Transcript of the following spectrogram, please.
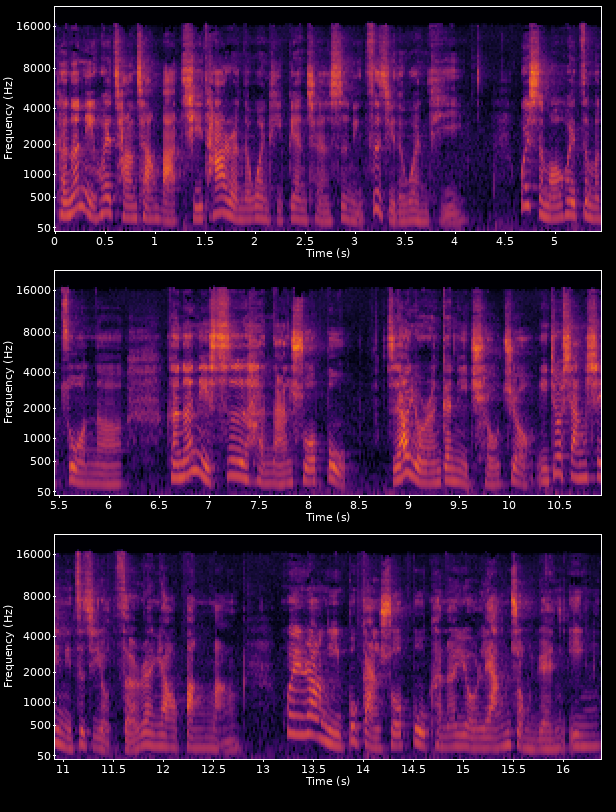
可能你会常常把其他人的问题变成是你自己的问题。为什么会这么做呢？可能你是很难说不，只要有人跟你求救，你就相信你自己有责任要帮忙。会让你不敢说不，可能有两种原因。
